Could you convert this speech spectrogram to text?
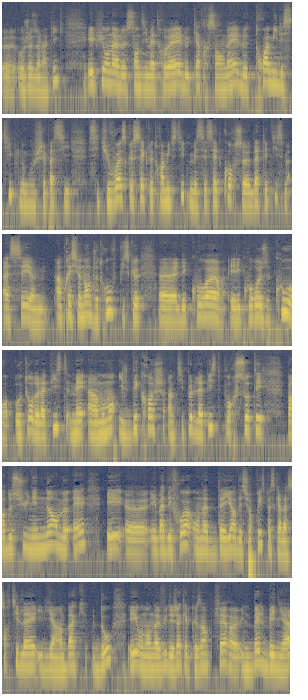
euh, aux Jeux Olympiques. Et puis on a le 110 mètres haies, le 400 mètres, le 3000 steeple. Donc je ne sais pas si, si tu vois ce que c'est que le 3000 steeple, mais c'est cette course d'athlétisme assez impressionnante, je trouve, puisque les coureurs et les coureuses courent autour de la piste, mais à un moment, ils décrochent un petit peu de la piste pour sauter par-dessus une énorme haie. Et, euh, et bah, des fois, on a d'ailleurs des surprises parce qu'à la sortie de la haie, il y a un bac d'eau et on en a vu déjà quelques-uns faire euh, une belle baignade.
